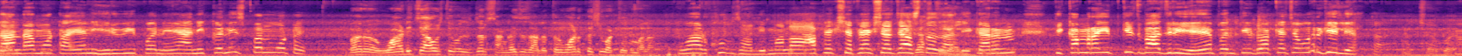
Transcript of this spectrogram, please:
दांडा मोठा आहे आणि हिरवी पण आहे आणि कणीस पण मोठं आहे. बरं वाढीच्या अवस्थेमध्ये जर सांगायचं झालं तर वाढ कशी वाटते तुम्हाला? वाढ खूप झाली. मला अपेक्षापेक्षा जास्त जास्त झाली. झाली. कारण ती कमरा इतकीच बाजरी आहे पण ती डोक्याच्या वर गेली आता. अच्छा बरं.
